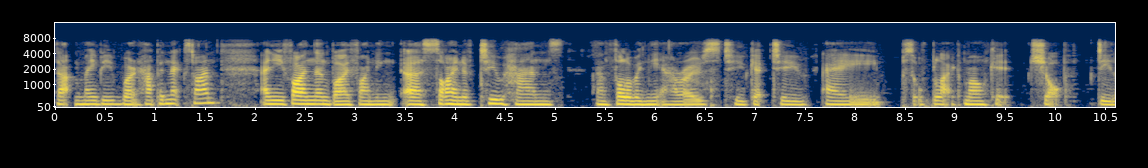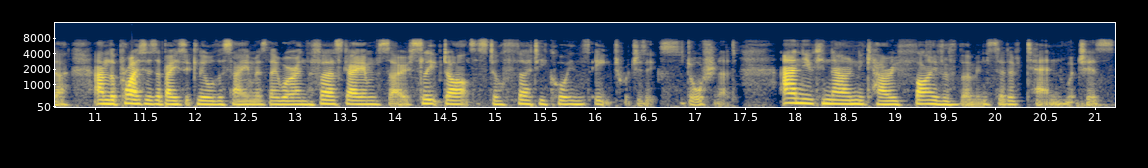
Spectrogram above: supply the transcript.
that maybe won't happen next time. And you find them by finding a sign of two hands and following the arrows to get to a sort of black market shop dealer. And the prices are basically all the same as they were in the first game. So sleep darts are still 30 coins each, which is extortionate and you can now only carry five of them instead of ten, which is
